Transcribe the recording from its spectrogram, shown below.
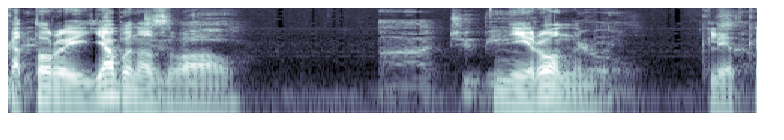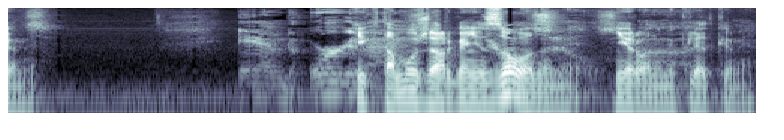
которые я бы назвал нейронными клетками. и к тому же организованными нейронными клетками.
